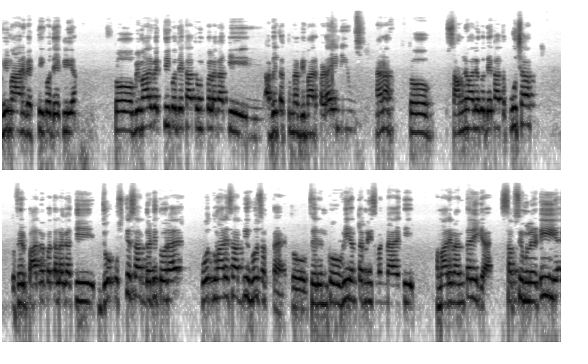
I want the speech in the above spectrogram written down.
बीमार व्यक्ति को देख लिया। तो बीमार व्यक्ति को देखा तो उनको लगा कि अभी तक तो मैं बीमार पड़ा ही नहीं हूँ, है ना? तो सामने वाले को देखा तो पूछा। तो फिर बाद में पता लगा कि जो उसके साथ घटित हो रहा है, वो तुम्हारे साथ भी हो सकता है। तो फिर इनको भी अंतर नहीं समझ में आया कि हमारे में अंतर ही क्या है? सब सिमुलेटी ही है।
